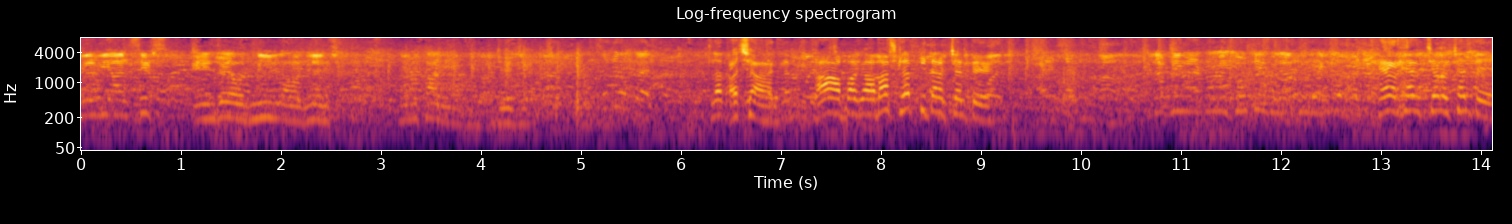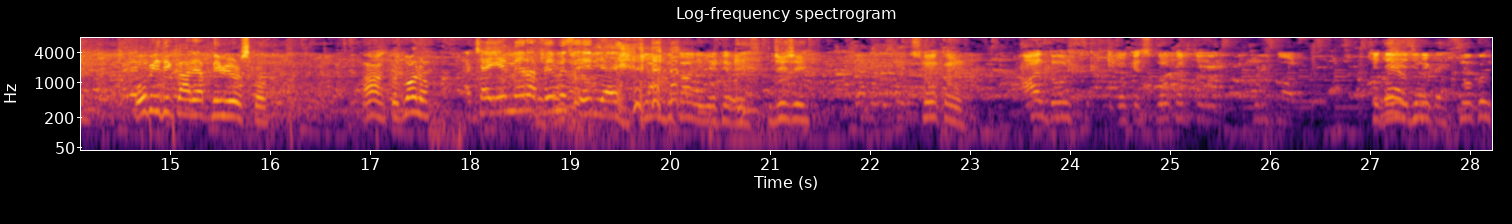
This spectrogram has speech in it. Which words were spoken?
where we all sit and enjoy our meal, our lunch. जी जी। अच्छा हाँ अब बस क्लब की तरफ़ चलते हैं। खैर खैर चलो चलते हैं। वो भी दिखा रहे अपने व्यूअर्स को। हाँ कुछ बोलो। अच्छा ये मेरा फ़ेमस एरिया है। जी जी। स्नोकर ऑल दोस्त जो कि स्नोकर के कि जिन्हें जिन्हें स्नोकर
